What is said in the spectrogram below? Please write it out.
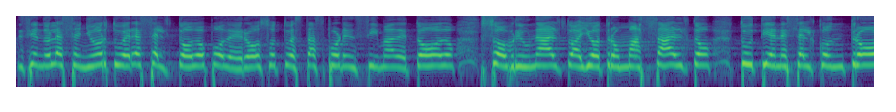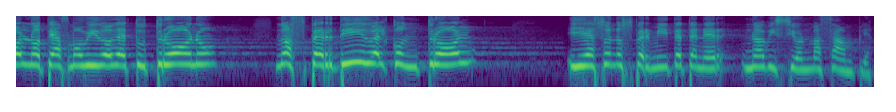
diciéndole, Señor, tú eres el Todopoderoso, tú estás por encima de todo, sobre un alto hay otro más alto, tú tienes el control, no te has movido de tu trono, no has perdido el control. Y eso nos permite tener una visión más amplia.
